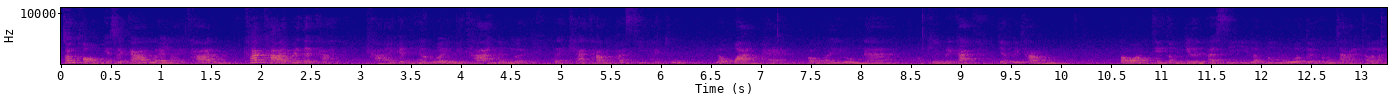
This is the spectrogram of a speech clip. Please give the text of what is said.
เจ้าของกิจการหลาย ๆ ท่าน ค้าขายไปเถอะค่ะ ขายกันให้รวยมีค่าหนึ่งเลย แต่แค่ทำภาษีให้ถูก แล้ววางแผนเอาไว้ล่วงหน้า โอเคไหมคะ อย่าไปทำตอนที่ต้องยื่นภาษีแล้วเพิ่งรู้ว่าตัวเองต้องจ่ายเท่าไหร่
